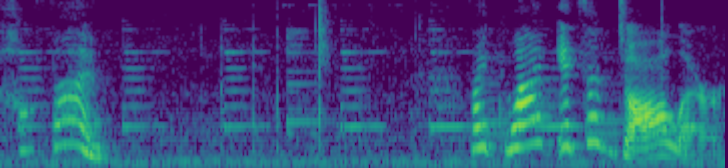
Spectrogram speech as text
How fun. Like what? It's a dollar.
